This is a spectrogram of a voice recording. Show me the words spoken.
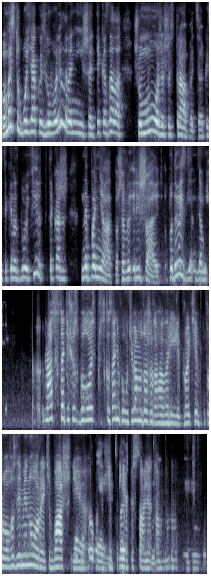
Бо ми з тобою якось говорили раніше, і ти казала, що може щось трапиться. Якось такий у нас був ефір, ти кажеш, непонятно, що ви рішають. Подивись для, для мене. У нас, кстати, еще сбылось предсказание, по-моему, у тебя мы тоже это говорили, про эти, про возле Миноры, эти башни. О, провежі. Днепре писали будет. там. Мгм. Мгм.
